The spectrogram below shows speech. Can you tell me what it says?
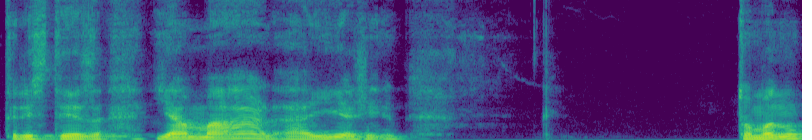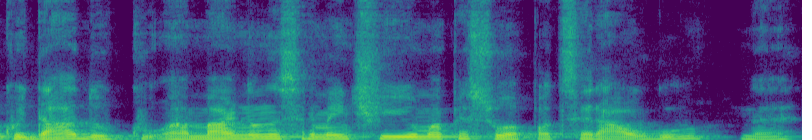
tristeza. E amar, aí a gente tomando um cuidado, amar não necessariamente uma pessoa, pode ser algo, né?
